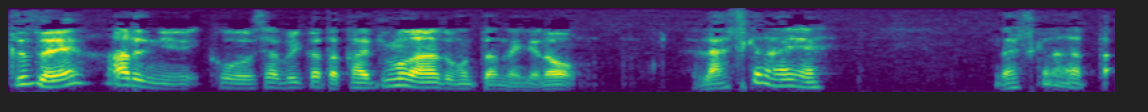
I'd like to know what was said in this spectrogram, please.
ちょっとね、春にこう喋り方変えてみようかなと思ったんだけど、らしくないね。らしくなかった。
